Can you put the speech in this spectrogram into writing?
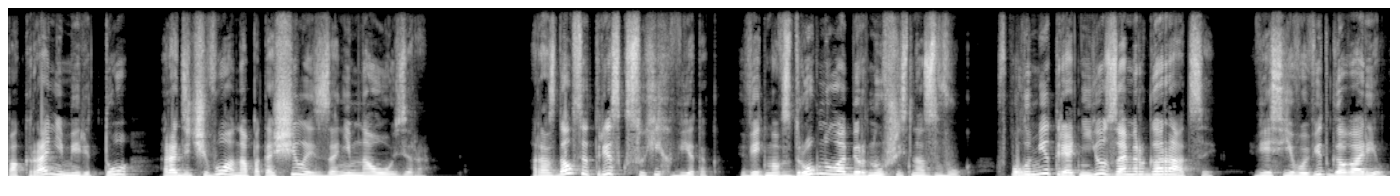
По крайней мере то, ради чего она потащилась за ним на озеро. Раздался треск сухих веток. Ведьма вздрогнула, обернувшись на звук. В полуметре от нее замер Гораций. Весь его вид говорил.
